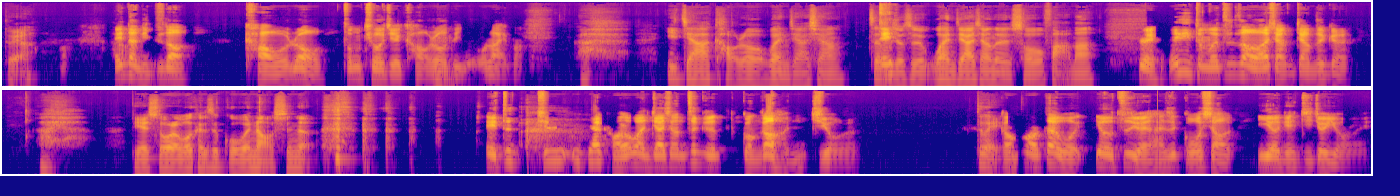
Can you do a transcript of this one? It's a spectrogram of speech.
对啊。哎，那你知道烤肉中秋节烤肉嗯的由来吗？唉，一家烤肉万家香，这不就是万家香的手法吗？对，哎，你怎么知道我要想讲这个？哎呀，别说了，我可是国文老师呢。哎，这其实一家烤肉万家香这个广告很久了，对，搞不好在我幼稚园还是国小一二年级就有了欸。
